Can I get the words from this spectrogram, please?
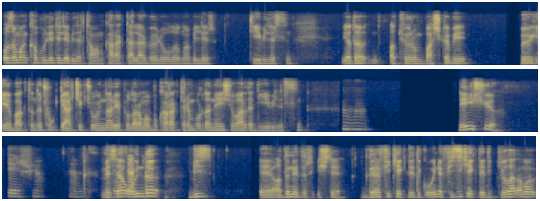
O zaman kabul edilebilir. Tamam karakterler böyle olabilir diyebilirsin. Ya da atıyorum başka bir bölgeye baktığında çok gerçekçi oyunlar yapıyorlar ama bu karakterin burada ne işi var da diyebilirsin. Hı hı. Değişiyor. Değişiyor. Evet. Mesela Sosyal oyunda biz e, adı nedir? İşte grafik ekledik, oyuna fizik ekledik diyorlar ama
